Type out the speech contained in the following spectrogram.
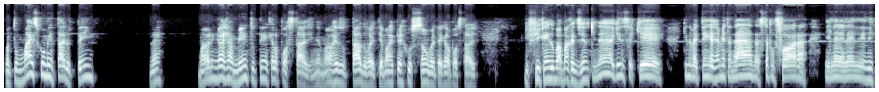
quanto mais comentário tem, né, maior engajamento tem aquela postagem, né, maior resultado vai ter, maior repercussão vai ter aquela postagem. E fica ainda o babaca dizendo que, né, que não sei o quê, que não vai ter engajamento nada, você tá por fora, e lelelele.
